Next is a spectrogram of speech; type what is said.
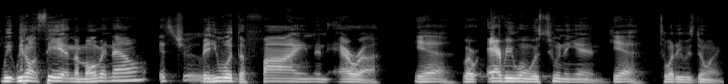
we, we don't see it in the moment now, It's true. but he would define an era yeah, where everyone was tuning in yeah. to what he was doing.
